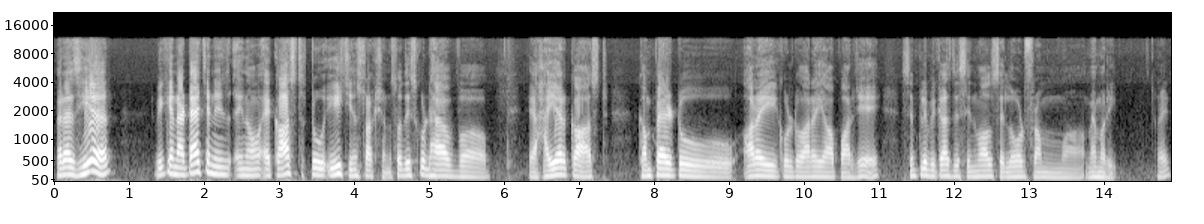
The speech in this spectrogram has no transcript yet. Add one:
whereas here we can attach an you know a cost to each instruction. So, this could have uh, a higher cost compared to R i equal to R i of R j simply because this involves a load from uh, memory right.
